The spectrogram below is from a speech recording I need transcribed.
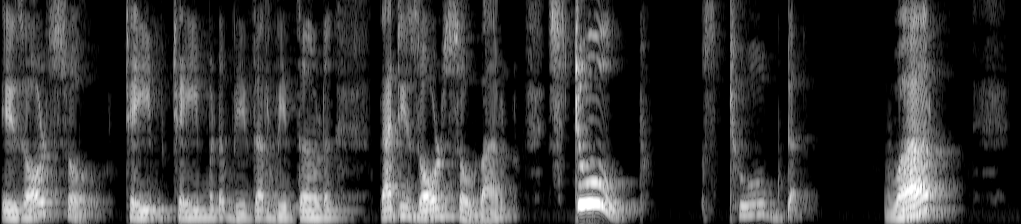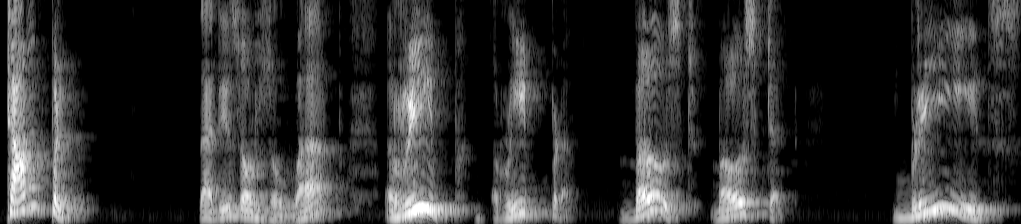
is also tame, tamed, wither, withered. That is also verb. Stoop, stooped. Verb. Tumble, that is also verb. Reap, reaped. Boast, boasted. Bleeds,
